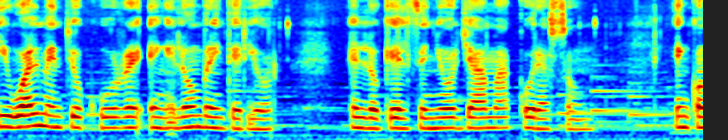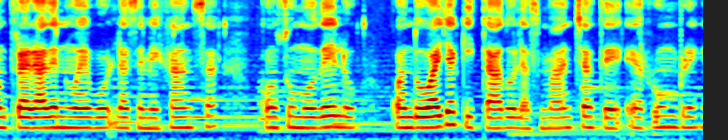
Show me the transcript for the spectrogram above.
Igualmente ocurre en el hombre interior, en lo que el Señor llama corazón. Encontrará de nuevo la semejanza con su modelo cuando haya quitado las manchas de herrumbre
